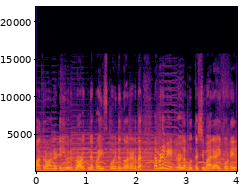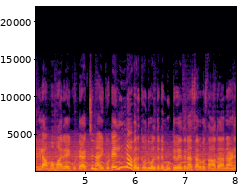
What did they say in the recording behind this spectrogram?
മാത്രമാണ് കേട്ടോ ഈ ഒരു പ്രോഡക്റ്റിന്റെ പ്രൈസ് പോയിന്റ് എന്ന് പറയുന്നത്. നമ്മുടെ വീട്ടിലുള്ള മുത്തശ്ശിമാരായിക്കോട്ടെ അല്ലെങ്കിൽ അമ്മമാരായിക്കോട്ടെ അച്ഛനായിക്കോട്ടെ എല്ലാവർക്കും ഇതുപോലെ തന്നെ മുട്ടുവേദന സർവസാധാരണമാണ്.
